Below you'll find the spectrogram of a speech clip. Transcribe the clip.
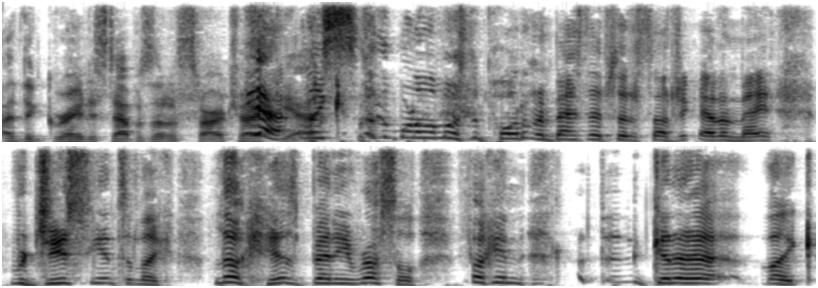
Uh, the greatest episode of Star Trek. Yeah, yes. like one of the most important and best episodes of Star Trek ever made. Reducing it to like, look, here's Benny Russell, fucking gonna like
